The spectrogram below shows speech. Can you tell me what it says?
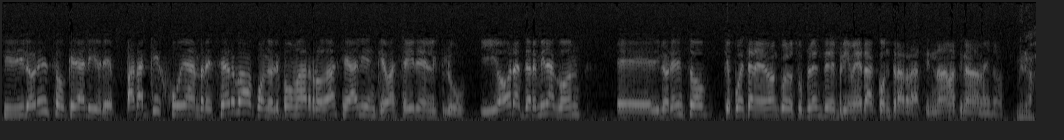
si Di Lorenzo queda libre, ¿para qué juega en reserva cuando le podemos dar rodaje a alguien que va a seguir en el club? Y ahora termina con eh, Di Lorenzo, que puede estar en el banco de los suplentes de primera contra Racing, nada más y nada menos. Mira.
